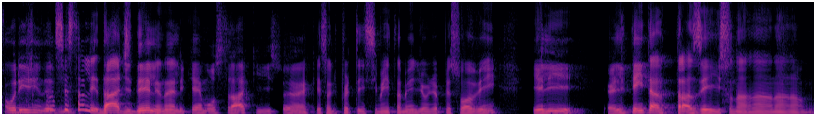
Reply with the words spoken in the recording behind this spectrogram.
A origem a dele. né? ancestralidade dele, né? Ele quer mostrar que isso é questão de pertencimento também, de onde a pessoa vem. E ele, ele tenta trazer isso na- na- na-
